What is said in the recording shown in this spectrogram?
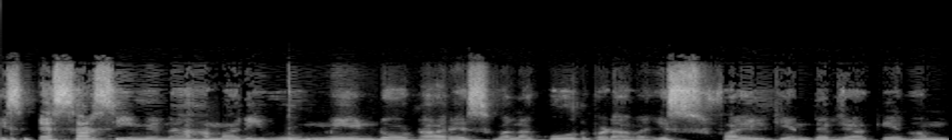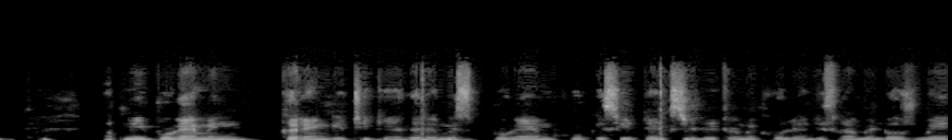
इस एस में ना हमारी वो मेन डॉट आर एस वाला कोड पड़ा हुआ है। इस फ़ाइल के अंदर जाके अब हम अपनी प्रोग्रामिंग करेंगे, ठीक है? अगर हम इस प्रोग्राम को किसी टेक्स्ट एडिटर में खोलें, जिस तरह विंडोज़ में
